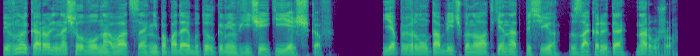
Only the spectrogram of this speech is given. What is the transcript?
Пивной король начал волноваться, не попадая бутылками в ячейки ящиков. Я повернул табличку на лотке надписью «Закрыто» наружу.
